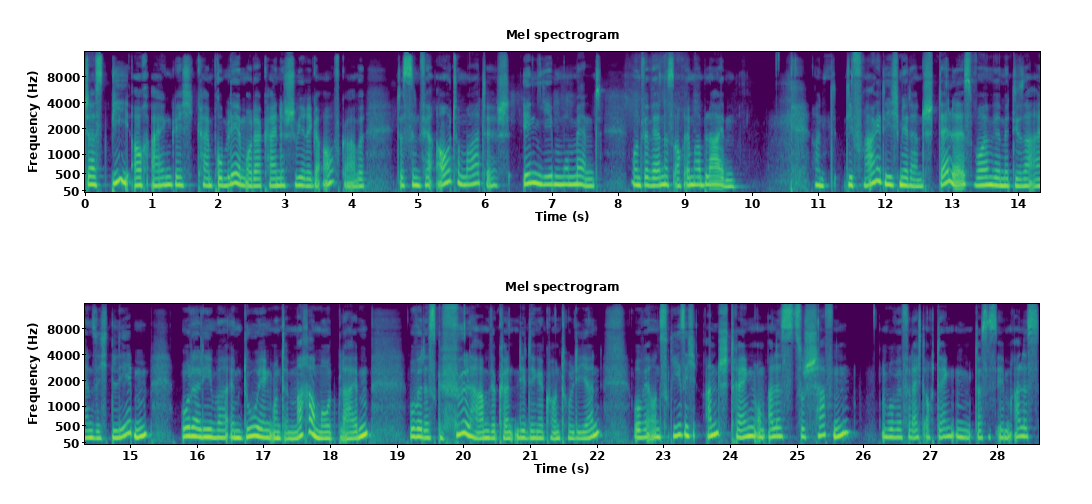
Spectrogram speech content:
Just Be auch eigentlich kein Problem oder keine schwierige Aufgabe. Das sind wir automatisch in jedem Moment. und wir werden es auch immer bleiben. Und die Frage, die ich mir dann stelle, ist, wollen wir mit dieser Einsicht leben oder lieber im Doing und im Machermode bleiben, wo wir das Gefühl haben, wir könnten die Dinge kontrollieren, wo wir uns riesig anstrengen, um alles zu schaffen, wo wir vielleicht auch denken, dass es eben alles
